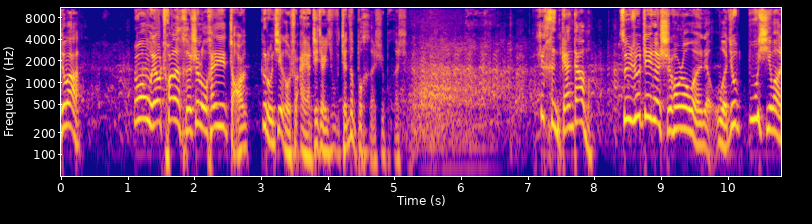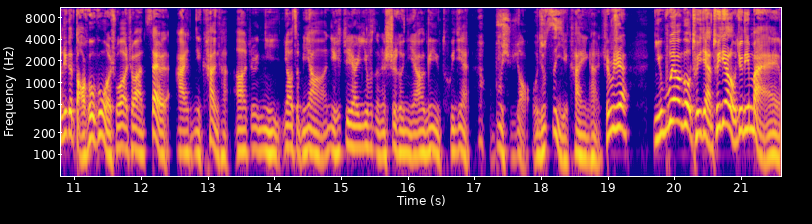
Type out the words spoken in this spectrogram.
对吧？如果我要穿了合适了，我还得找各种借口说：“哎呀，这件衣服真的不合适，不合适。”这很尴尬嘛。所以说这个时候呢，我我就不希望这个导购跟我说，是吧？再哎，你看看啊，就是你要怎么样啊？你这件衣服怎么适合你啊？给你推荐，我不需要，我就自己看一看，是不是？你不要给我推荐，推荐了我就得买。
